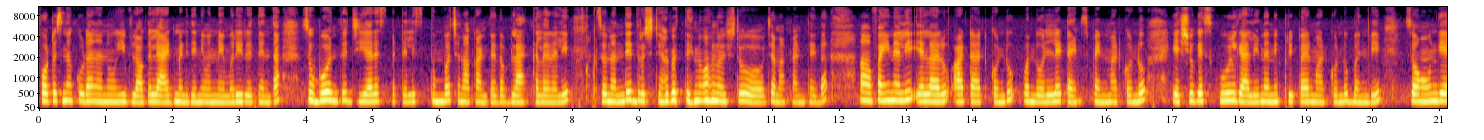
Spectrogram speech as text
ಫೋಟೋಸ್ನ ಕೂಡ ನಾನು ಈ ವ್ಲಾಗಲ್ಲಿ ಆ್ಯಡ್ ಮಾಡಿದ್ದೀನಿ. ಒಂದು ಮೆಮೊರಿ ಇರುತ್ತೆ ಅಂತ. ಸುಬ್ಬು ಅಂತೂ ಜಿ ಆರ್ ಎಸ್ ಬಟ್ಟೆಯಲ್ಲಿ ತುಂಬ ಚೆನ್ನಾಗಿ ಕಾಣ್ತಾ ಇದ್ದ ಬ್ಲ್ಯಾಕ್ ಕಲರಲ್ಲಿ ಸೊ ನನ್ನದೇ ದೃಷ್ಟಿ ಆಗುತ್ತೇನೋ ಅನ್ನೋಷ್ಟು ಚೆನ್ನಾಗಿ ಕಾಣ್ತಾ ಇದ್ದ. ಫೈನಲಿ ಎಲ್ಲರೂ ಆಟ ಆಡಿಕೊಂಡು ಒಂದು ಒಳ್ಳೆ ಟೈಮ್ ಸ್ಪೆಂಡ್ ಮಾಡಿಕೊಂಡು ಯಶುಗೆ ಸ್ಕೂಲ್ ಅಲ್ಲಿಂದನೇ ಪ್ರಿಪೇರ್ ಮಾಡಿಕೊಂಡು ಬಂದ್ವಿ. ಸೊ ಅವನಿಗೆ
